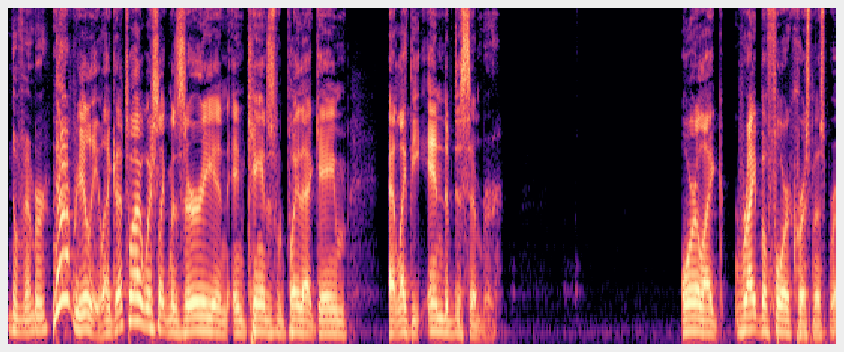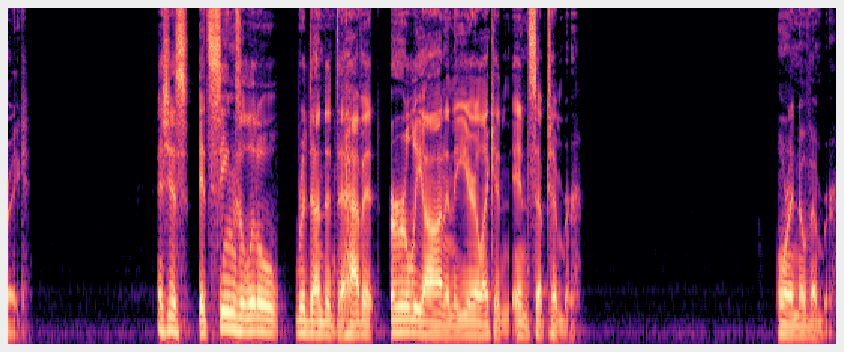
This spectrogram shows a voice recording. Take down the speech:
November. Not really. Like that's why I wish like Missouri and, and Kansas would play that game at like the end of December. Or like right before Christmas break. It's just it seems a little redundant to have it early on in the year, like in, in September. Or in November.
